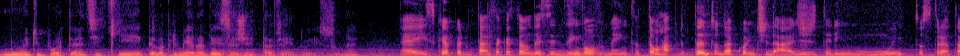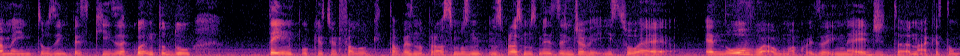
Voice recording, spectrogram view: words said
muito importante que, pela primeira vez, a gente está vendo isso. Né? É isso que eu ia perguntar, essa questão desse desenvolvimento tão rápido, tanto da quantidade de terem muitos tratamentos em pesquisa, quanto do tempo que o senhor falou, que talvez no próximos, nos próximos meses a gente já vê. Isso é é novo, é alguma coisa inédita na questão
